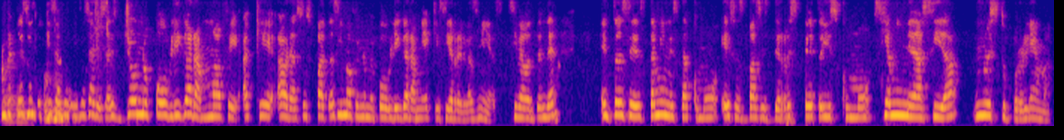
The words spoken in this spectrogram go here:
Pero siento que es algo necesario, ¿sabes? Yo no puedo obligar a Mafe a que abra sus patas y Mafe no me puede obligar a mí a que cierre las mías, ¿sí me va a entender? Entonces también está como esas bases de respeto y es como, si a mí me da sida, no es tu problema,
